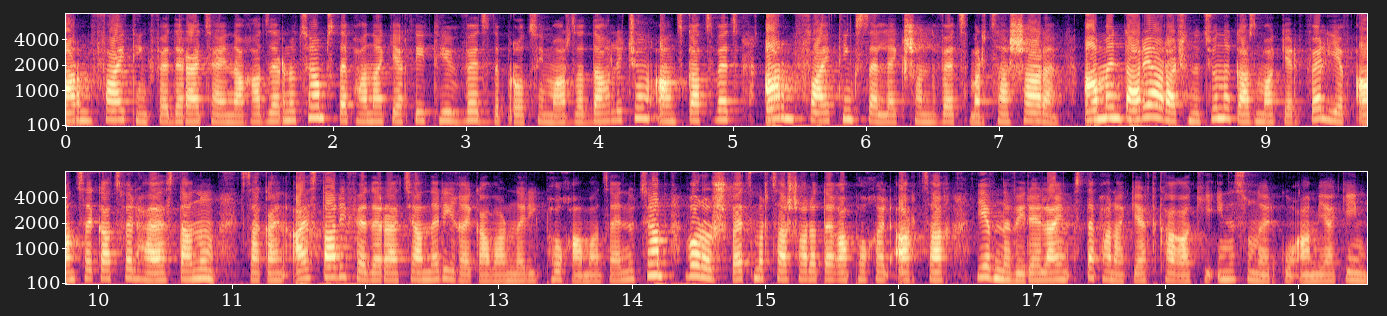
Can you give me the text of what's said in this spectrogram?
Arm Fighting Ֆեդերացիայի նախաձեռնությամբ Ստեփանակերտի թիվ 6 դպրոցի մարզադահլիճում անցկացվեց Arm Fighting Selection 6 մրցաշարը։ Ամեն տարի առաջնությունը կազմակերպվել եւ անցեկացվել Հայաստանում, սակայն այս տարի ֆեդերացիաների ղեկավարների փոխհամաձայնությամբ որոշվեց մրցաշարը տեղափոխել Արցախ եւ նվիրել այն Ստեփանակերտ քաղաքի 92-ամյակին։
